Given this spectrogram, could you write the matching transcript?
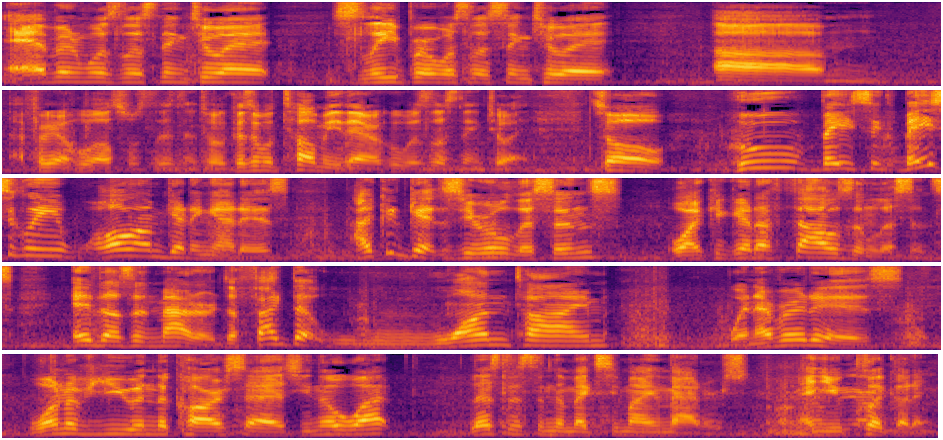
Evan was listening to it. Sleeper was listening to it. Um, I forget who else was listening to it because it would tell me there who was listening to it. So who basic basically all I'm getting at is I could get zero listens or I could get a thousand listens. It doesn't matter. The fact that one time, whenever it is, one of you in the car says, you know what? Let's listen to Mexi Mind Matters. And you click on it.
